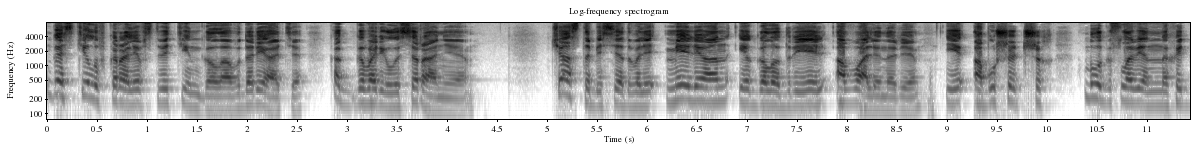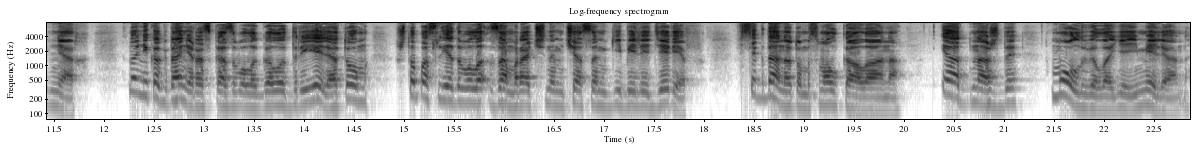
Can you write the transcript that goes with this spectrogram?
гостила в королевстве Тингала в Дариате, как говорилось ранее. Часто беседовали Мелиан и Галадриэль о Валиноре и об ушедших благословенных днях, но никогда не рассказывала Галадриэль о том, что последовало за мрачным часом гибели дерев. Всегда на том смолкала она. И однажды, молвила ей Мелиан.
